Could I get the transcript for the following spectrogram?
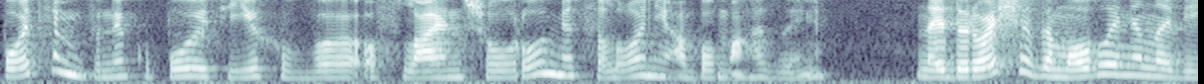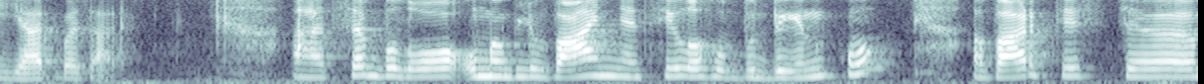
потім вони купують їх в офлайн шоурумі, салоні або магазині. Найдорожче замовлення на VR базар. Це було умеблювання цілого будинку. Вартість, е,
